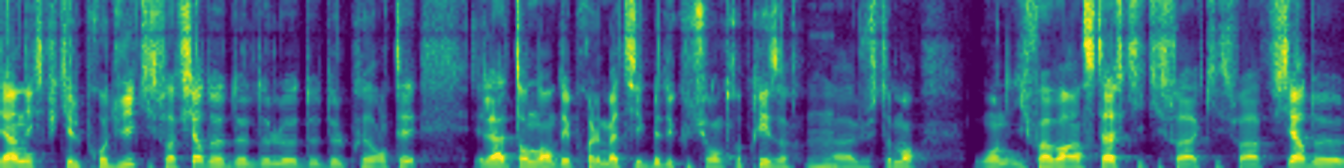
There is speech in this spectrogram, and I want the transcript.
bien expliquer le produit, qui soient fiers de, de- de le- de- de le présenter. Et là, tant dans des problématiques bah, de culture d'entreprise, Mhm. euh, justement, où on- il faut avoir un staff qui, qui soit, qui soit fier de,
